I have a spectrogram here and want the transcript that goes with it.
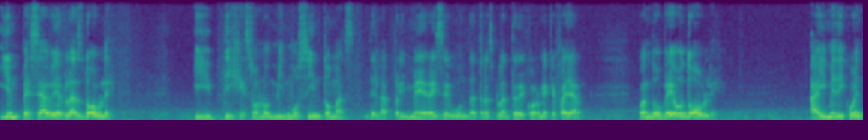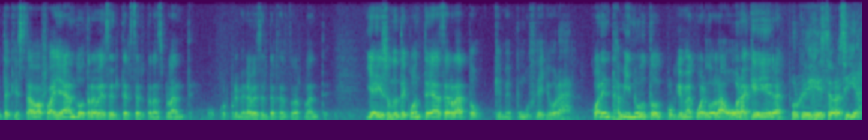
y empecé a verlas doble. Y dije, son los mismos síntomas de la primera y segunda trasplante de córnea que fallaron. Cuando veo doble, ahí me di cuenta que estaba fallando otra vez el tercer trasplante, o por primera vez el tercer trasplante. Y ahí es donde te conté hace rato que me puse a llorar 40 minutos, porque me acuerdo la hora que era. Porque dijiste, ahora sí ya.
